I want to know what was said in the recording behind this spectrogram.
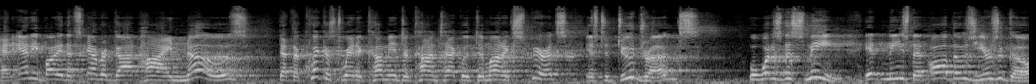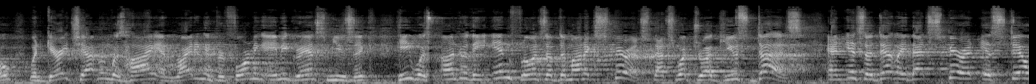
And anybody that's ever got high knows that the quickest way to come into contact with demonic spirits is to do drugs. Well, what does this mean? It means that all those years ago, when Gary Chapman was high and writing and performing Amy Grant's music, he was under the influence of demonic spirits. That's what drug use does. And incidentally, that spirit is still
